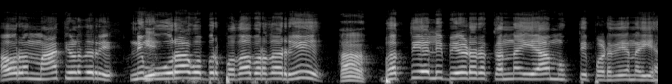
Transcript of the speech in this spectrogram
ಅವ್ರೊಂದು ಮಾತು ಹೇಳಿದ್ರಿ ನಿಮ್ಮ ಊರಾಗ ಒಬ್ಬರು ಪದ ಬರ್ದಾರ್ರಿ. ಹಾ. ಭಕ್ತಿಯಲ್ಲಿ ಬೇಡರ ಕನ್ನಯ್ಯ ಮುಕ್ತಿ ಪಡೆದೇನಯ್ಯ.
